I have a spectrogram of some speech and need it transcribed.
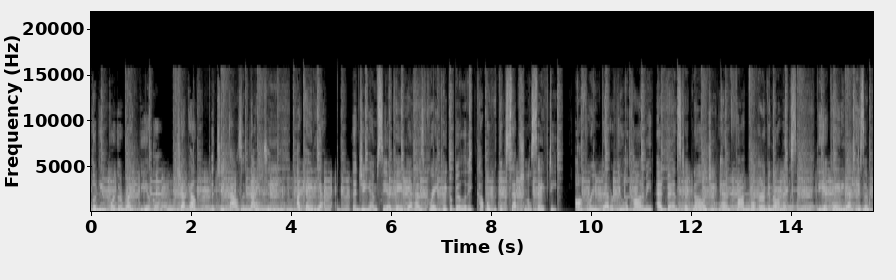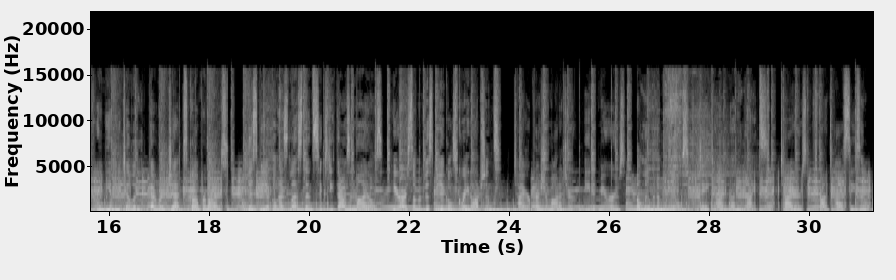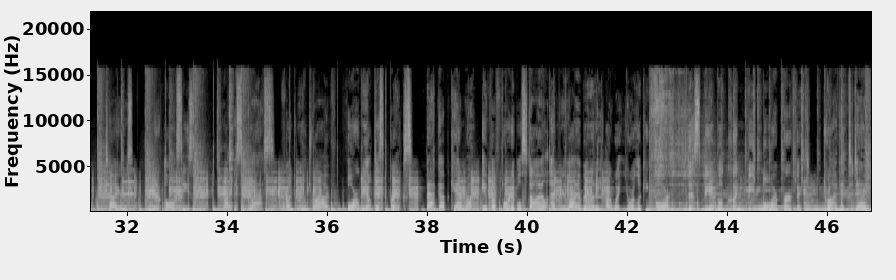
Looking for the right vehicle? Check out the 2019 Acadia. The GMC Acadia has great capability coupled with exceptional safety, offering better fuel economy, advanced technology, and thoughtful ergonomics. The Acadia is a premium utility that rejects compromise. This vehicle has less than 60,000 miles. Here are some of this vehicle's great options. Tire pressure monitor, heated mirrors, aluminum wheels, daytime running lights, tires, front all season, tires, rear all season, privacy glass, front wheel drive, four wheel disc brakes, backup camera. If affordable style and reliability are what you're looking for, this vehicle couldn't be more perfect. Drive it today.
